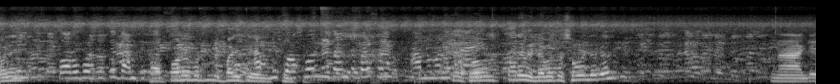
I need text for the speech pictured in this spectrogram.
মানে পরবর্তীতে পারছেন? পরবর্তীতে বাড়িতে আপনি কখন জানতে পারছেন? আনুমানিক তখন পারবে নেবে তো সময় নেবে? না আগে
